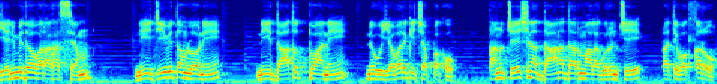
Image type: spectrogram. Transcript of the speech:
ఎనిమిదవ రహస్యం నీ జీవితంలోని నీ దాతృత్వాన్ని నువ్వు ఎవరికి చెప్పకు. తను చేసిన దాన ధర్మాల గురించి ప్రతి ఒక్కరూ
